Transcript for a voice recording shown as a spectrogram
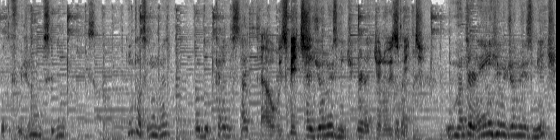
Puta, fugiu o segundo? Quem que é o segundo mesmo? O do, que era do site? É o Smith. É John Smith, verdade. John Smith. O Hunter Henry e o John Smith.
